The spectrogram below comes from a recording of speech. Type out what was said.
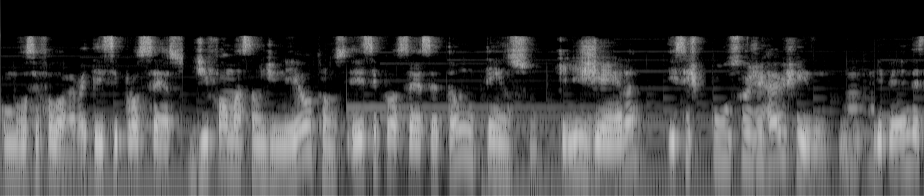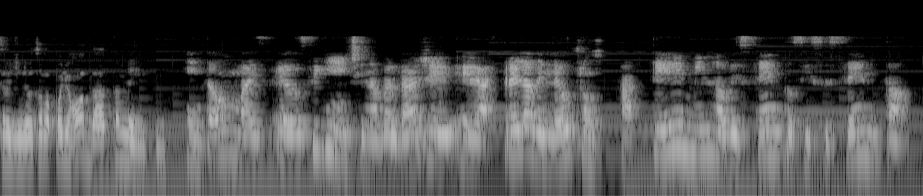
Como você falou, né? vai ter esse processo de formação de nêutrons. Esse processo é tão intenso que ele gera esses pulsos de raio-x. Uhum. Dependendo da estrela de nêutron, ela pode rodar também. Então, mas é o seguinte, na verdade, é a estrela de nêutrons até 1960,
